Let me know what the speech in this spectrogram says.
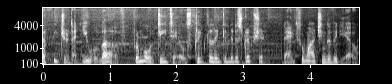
a feature that you will love. For more details, click the link in the description. Thanks for watching the video.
